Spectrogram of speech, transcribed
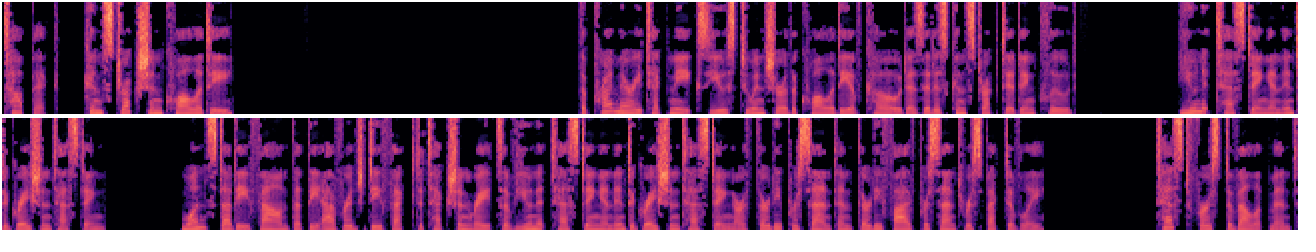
Topic: Construction quality. The primary techniques used to ensure the quality of code as it is constructed include Unit testing and integration testing. One study found that the average defect detection rates of unit testing and integration testing are 30% and 35% respectively. Test-first development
